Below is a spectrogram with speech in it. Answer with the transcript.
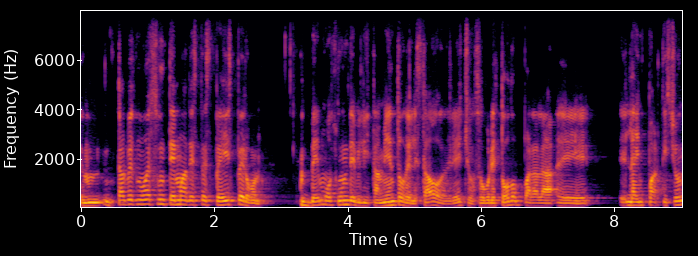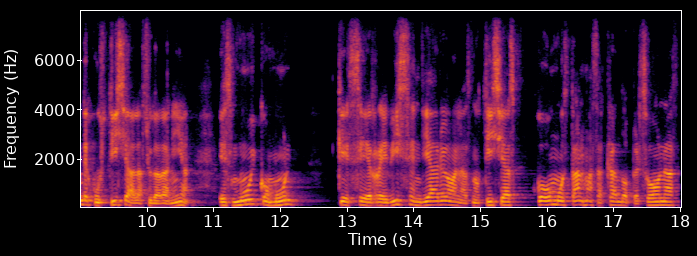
Mm, tal vez no es un tema de este space, pero vemos un debilitamiento del Estado de Derecho, sobre todo para la... Eh, la impartición de justicia a la ciudadanía. Es muy común que se revisen diario en las noticias cómo están masacrando a personas,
